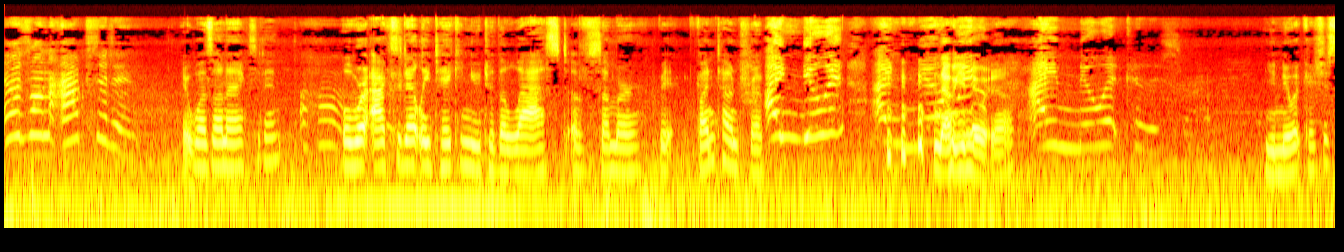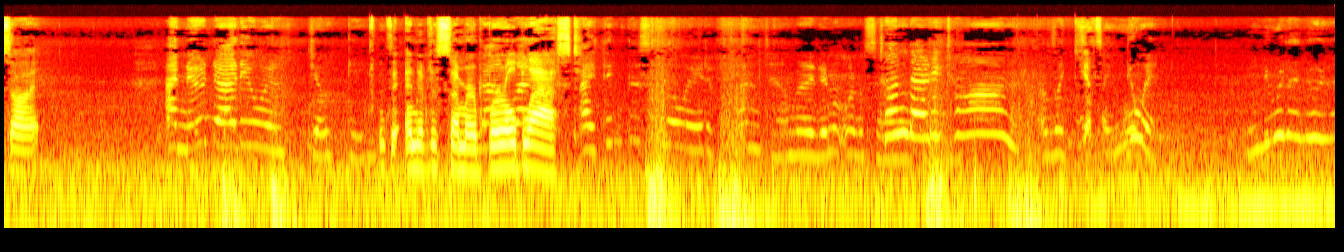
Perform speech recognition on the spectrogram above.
It was on accident. It was on accident? Uh-huh. Well, we're accidentally taking you to the last of summer vi- Funtown trip. I knew it. I knew it. no, you knew it, huh? I knew it because I saw You knew it because you saw it. it. I knew Daddy was joking. It's the end of the summer. Burl Blast. I think this is the way to Funtown, but I didn't want to say Turn, Daddy, turn. I was like, yes, I knew it. I knew it, I knew it, I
